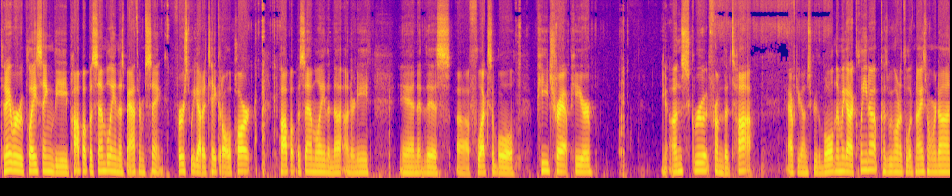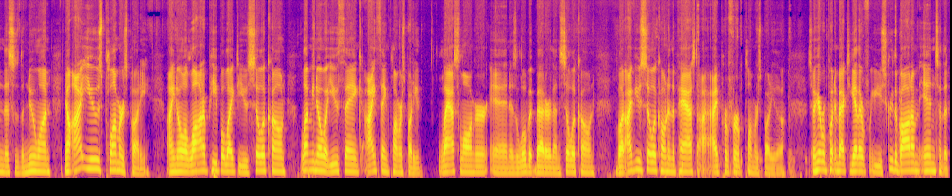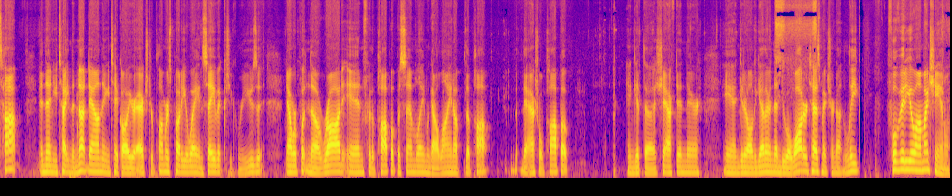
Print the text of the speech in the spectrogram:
Today we're replacing the pop-up assembly in this bathroom sink. First we got to take it all apart, pop-up assembly, the nut underneath, and this uh, flexible P-trap here. You unscrew it from the top after you unscrew the bolt. And then we got to clean up because we want it to look nice when we're done. This is the new one. Now I use plumber's putty. I know a lot of people like to use silicone. Let me know what you think. I think plumber's putty lasts longer and is a little bit better than silicone. But I've used silicone in the past. I, I prefer plumber's putty though. So here we're putting it back together. You screw the bottom into the top and then you tighten the nut down. Then you take all your extra plumber's putty away and save it because you can reuse it. Now we're putting the rod in for the pop-up assembly. We got to line up the pop, the actual pop-up and get the shaft in there and get it all together and then do a water test, make sure nothing leaks. Full video on my channel.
